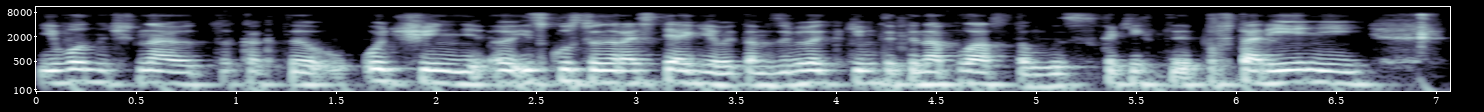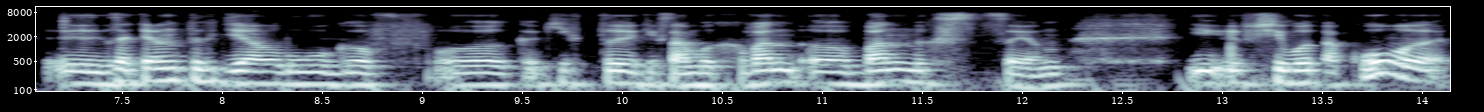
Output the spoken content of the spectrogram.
его начинают как-то очень э, искусственно растягивать, там, забивать каким-то пенопластом из каких-то повторений, э, затянутых диалогов, э, каких-то этих самых ван, банных сцен и всего такого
